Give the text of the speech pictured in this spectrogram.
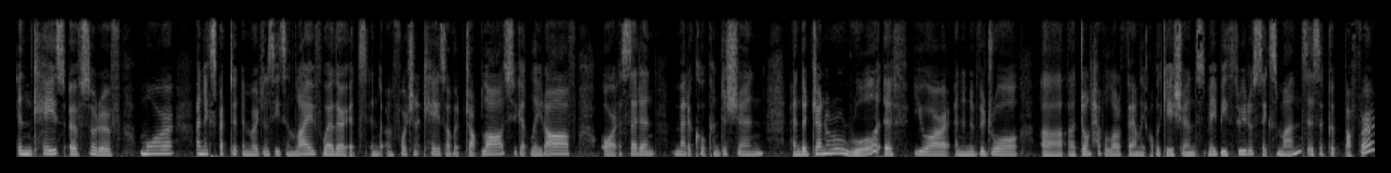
in case of sort of more unexpected emergencies in life, whether it's in the unfortunate case of a job loss, you get laid off, or a sudden medical condition. And the general rule, if you are an individual, uh, uh, don't have a lot of family obligations, maybe three to six months is a good buffer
